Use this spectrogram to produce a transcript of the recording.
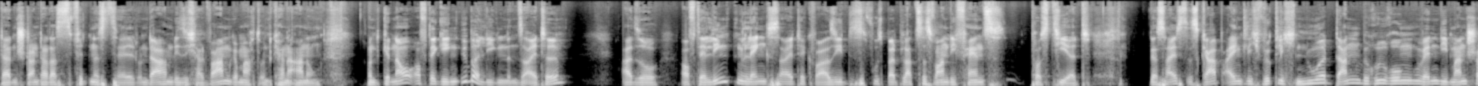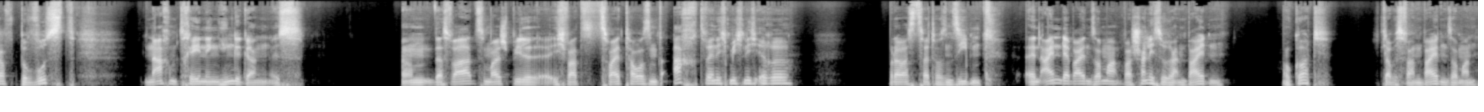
Dann stand da das Fitnesszelt und da haben die sich halt warm gemacht und keine Ahnung. Und genau auf der gegenüberliegenden Seite also auf der linken Längsseite quasi des Fußballplatzes waren die Fans postiert. Das heißt, es gab eigentlich wirklich nur dann Berührungen, wenn die Mannschaft bewusst nach dem Training hingegangen ist. Ähm, das war zum Beispiel, ich war 2008, wenn ich mich nicht irre, oder war es 2007? In einem der beiden Sommer, wahrscheinlich sogar in beiden. Oh Gott, ich glaube, es waren beiden Sommern,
